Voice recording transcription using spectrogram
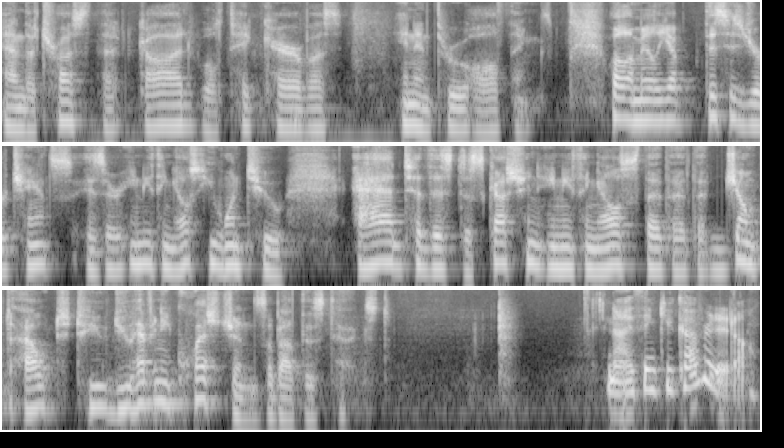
and the trust that God will take care of us in and through all things. Well, Amelia, this is your chance. Is there anything else you want to add to this discussion? Anything else that, that, that jumped out to you? Do you have any questions about this text? No, I think you covered it all.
